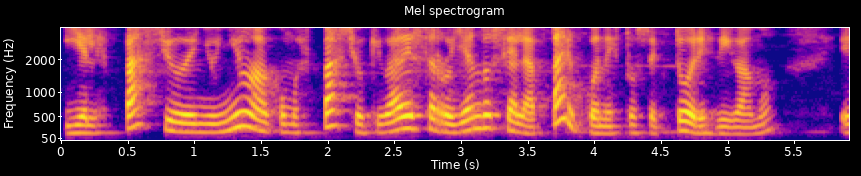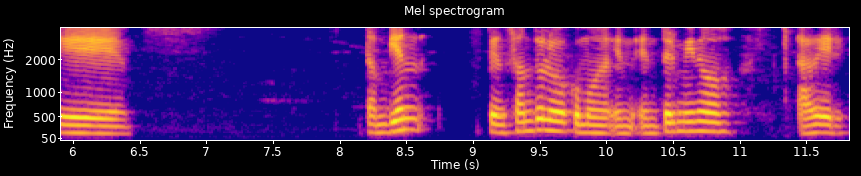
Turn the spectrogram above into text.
y el espacio de Ñuñoa como espacio que va desarrollándose a la par con estos sectores, digamos, también pensándolo como en, términos, a ver,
